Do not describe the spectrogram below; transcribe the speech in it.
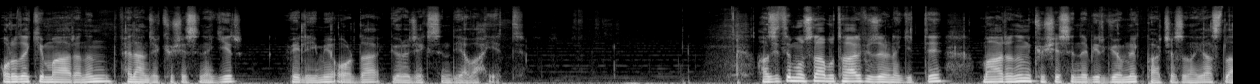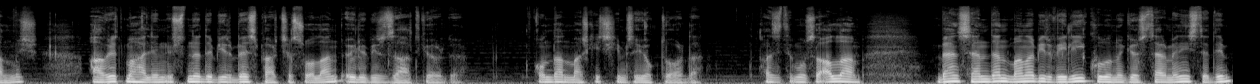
oradaki mağaranın felanca köşesine gir velimi orada göreceksin diye vahyetti. Hz. Musa bu tarif üzerine gitti. Mağaranın köşesinde bir gömlek parçasına yaslanmış, avret mahallenin üstünde de bir bez parçası olan ölü bir zat gördü.'' Ondan başka hiç kimse yoktu orada. Hazreti Musa Allah'ım ben senden bana bir veli kulunu göstermeni istedim.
